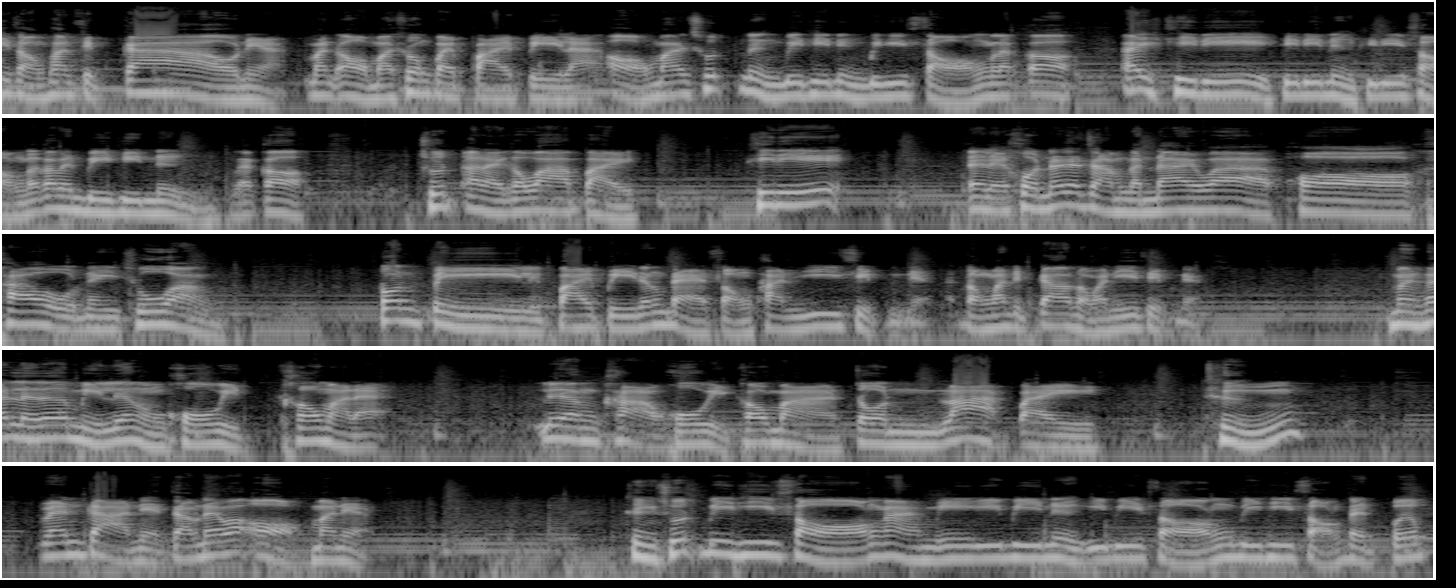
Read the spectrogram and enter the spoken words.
2019 เนี่ย มันออกมาช่วงปลายปลายปีแล้วออกมาชุด 1 BT 1 BT 2แล้วก็ไอ้ TD TD 1 TD 2แล้วก็เป็น BT 1แล้วก็ชุดอะไรก็ว่าไป ทีนี้หลายๆคนน่าจะจำกันได้ว่าพอเข้าในช่วงต้นปีหรือปลายปีตั้งแต่ 2020 เนี่ย 2019 2020 เนี่ย มันก็เลยเริ่มมีเรื่องของโควิดเข้ามาแล้ว เรื่องข่าวโควิดเข้ามาจนลากไปถึง แวนการ์ดเนี่ยจำได้ว่าออกมาเนี่ย ถึงชุด BT สองอะมี EB หนึ่ง EB สอง BT สองเสร็จปุ๊บ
